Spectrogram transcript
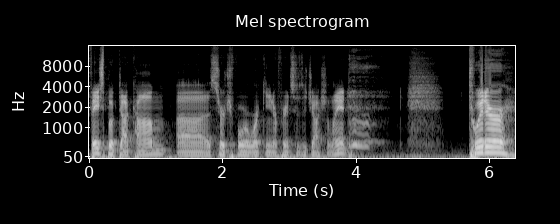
Facebook.com, uh, search for Working Interferences with Josh and. Twitter,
